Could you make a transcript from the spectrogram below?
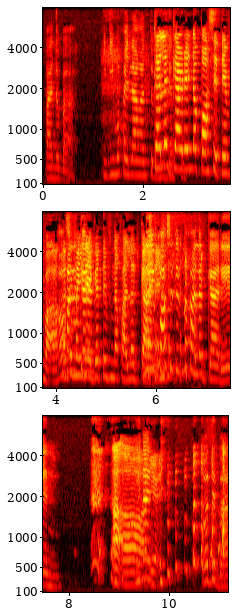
paano ba? Hindi mo kailangan to kalad Karen na positive ah. Oh, Kasi may Karen. negative na kalad Karen. positive na kalad ka rin. Oo. Yun na- yun. O, diba?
